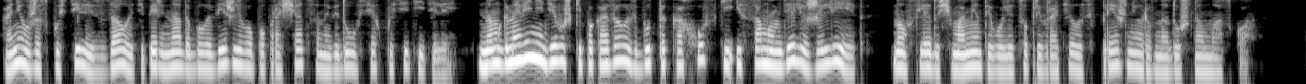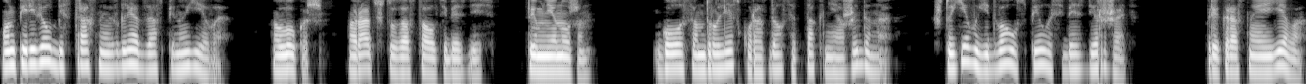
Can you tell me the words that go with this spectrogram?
Они уже спустились в зал, и теперь надо было вежливо попрощаться на виду у всех посетителей. На мгновение девушке показалось, будто Каховский и в самом деле жалеет, но в следующий момент его лицо превратилось в прежнюю равнодушную маску. Он перевел бесстрастный взгляд за спину Евы. «Лукаш, рад, что застал тебя здесь. Ты мне нужен». Голос Андрулеску раздался так неожиданно, что Ева едва успела себя сдержать. «Прекрасная Ева,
